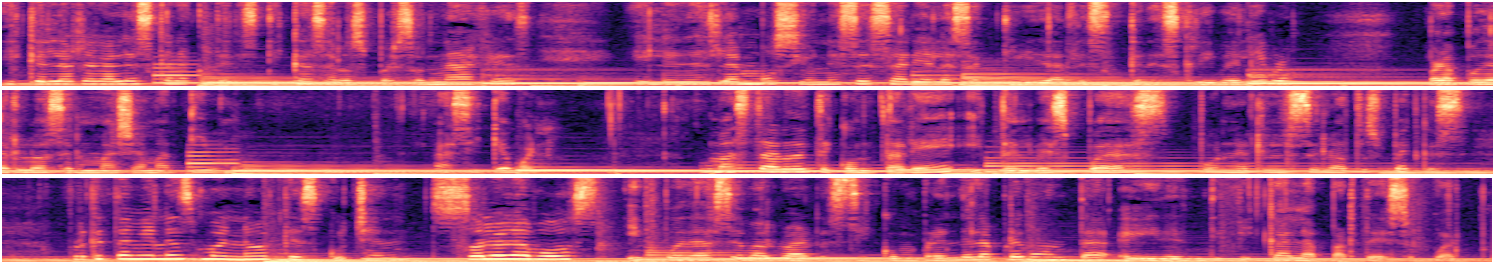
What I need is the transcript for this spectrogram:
y que le regales características a los personajes y le des la emoción necesaria a las actividades que describe el libro para poderlo hacer más llamativo. Así que bueno, más tarde te contaré y tal vez puedas ponérselo a tus peques porque también es bueno que escuchen solo la voz y puedas evaluar si comprende la pregunta e identifica la parte de su cuerpo.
